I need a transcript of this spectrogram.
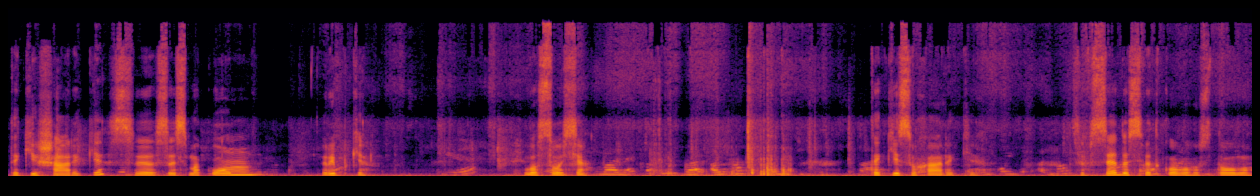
Такі шарики з, з смаком рибки, лосося. Такі сухарики. Це все до святкового столу.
